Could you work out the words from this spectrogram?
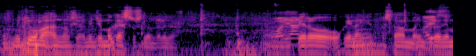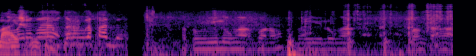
medyo maano siya medyo magastos lang talaga Ah, pero okay lang yun basta ma-importante maayos tumira mo ka, kanang lapad. Atong hilo nga ko, no? Atong hilo nga. Bangka nga.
